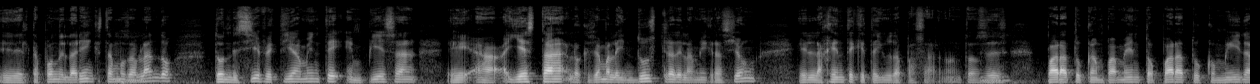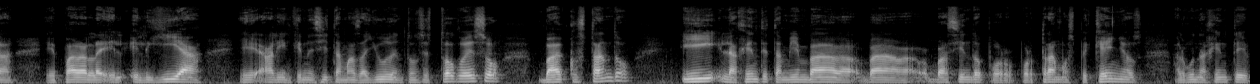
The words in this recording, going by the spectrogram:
eh, del tapón del Darién que estamos hablando, donde sí efectivamente empieza, eh, ahí está lo que se llama la industria de la migración, eh, la gente que te ayuda a pasar, ¿no? Entonces, para tu campamento, para tu comida, para el, guía, alguien que necesita más ayuda, entonces todo eso va costando y la gente también va, va, va haciendo por, por tramos pequeños, alguna gente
